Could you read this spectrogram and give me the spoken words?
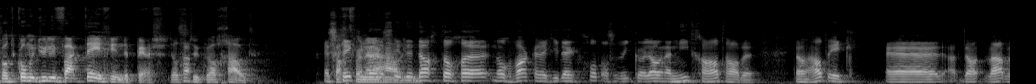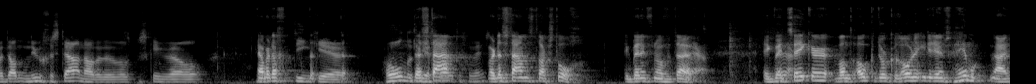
wat kom ik jullie vaak tegen in de pers? Dat is natuurlijk wel goud. En schrik je wel in de dag toch uh, nog wakker dat je denkt... God, als we die corona niet gehad hadden, dan had ik... dat, waar we dan nu gestaan hadden, dat was misschien wel ja, maar dat, tien keer, honderd keer staan, geweest. Maar daar staan we straks toch. Ik ben ervan overtuigd. Ik weet zeker, want ook door corona, iedereen is helemaal. Nou,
